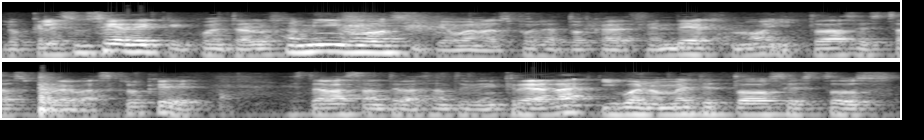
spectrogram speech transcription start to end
lo que le sucede, que encuentra a los amigos y que, bueno, después le toca defender, ¿no? Y todas estas pruebas, creo que está bastante, bastante bien creada y, bueno, mete todos estos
